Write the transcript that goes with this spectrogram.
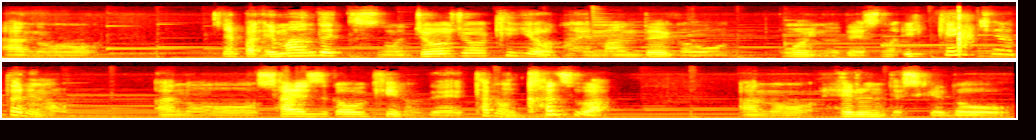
あのやっぱ M&A ってその上場企業の M&A が多多いのでその1件1件あたりのあのサイズが大きいので多分数はあの減るんですけど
